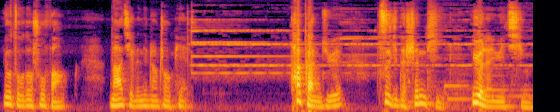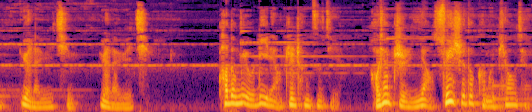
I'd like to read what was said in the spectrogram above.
又走到书房，拿起了那张照片，他感觉自己的身体越来越轻，越来越轻，越来越轻。他都没有力量支撑自己，好像纸一样，随时都可能飘起来。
